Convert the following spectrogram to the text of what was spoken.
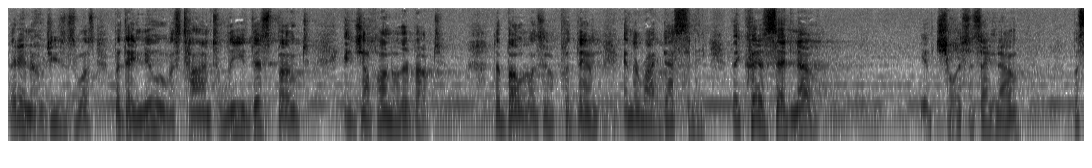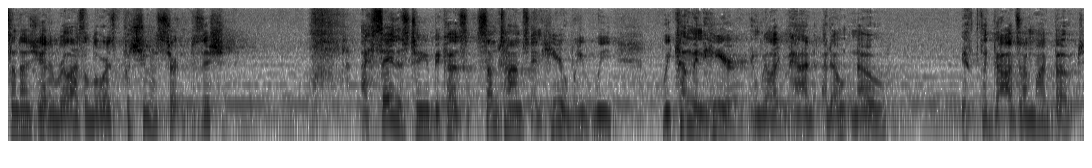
They didn't know who Jesus was, but they knew it was time to leave this boat and jump on another boat. The boat was going to put them in the right destiny. They could have said no. You have choice to say no, but sometimes you got to realize the Lord has put you in a certain position. I say this to you because sometimes in here we we we come in here and we're like, man, I, don't know if the God's on my boat.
